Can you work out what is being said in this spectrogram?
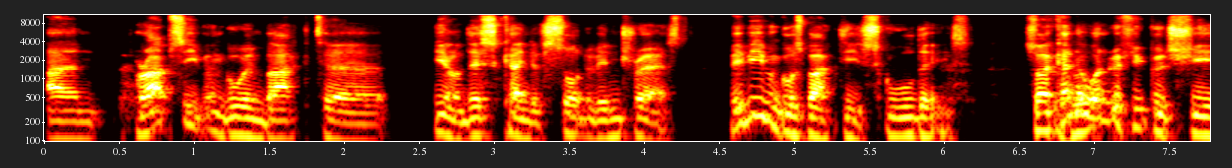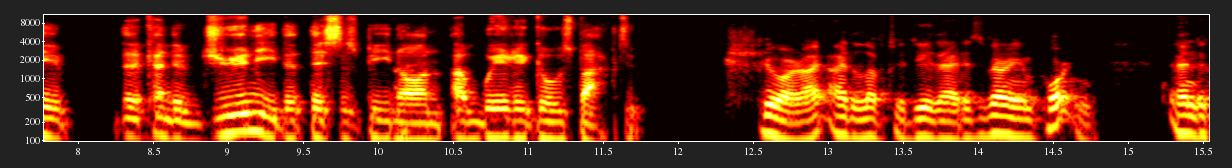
and perhaps even going back to you know this kind of sort of interest maybe even goes back to your school days. So I kind of mm-hmm. wonder if you could share the kind of journey that this has been on and where it goes back to. Sure, I, would love to do that. It's very important. And the,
